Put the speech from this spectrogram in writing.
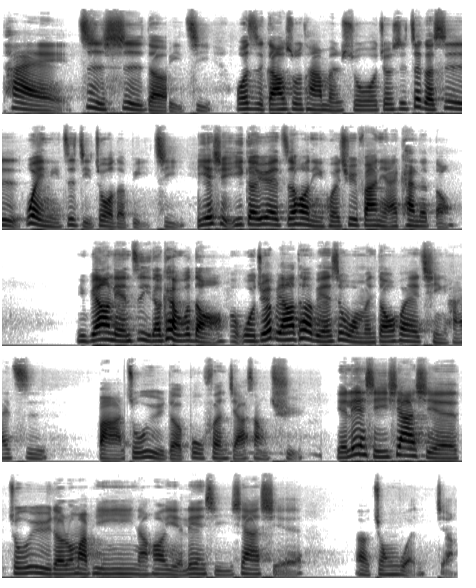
太自式的笔记，我只告诉他们说，就是这个是为你自己做的笔记。也许一个月之后你回去翻，你还看得懂。你不要连自己都看不懂。我觉得比较特别是，我们都会请孩子把主语的部分加上去，也练习一下写主语的罗马拼音，然后也练习一下写呃中文。这样，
